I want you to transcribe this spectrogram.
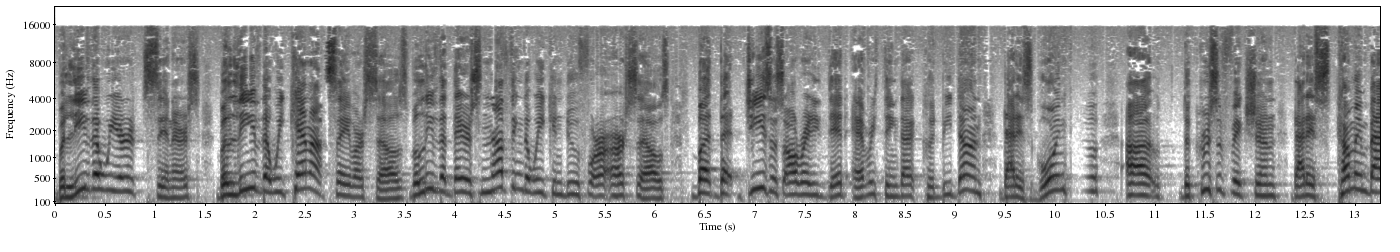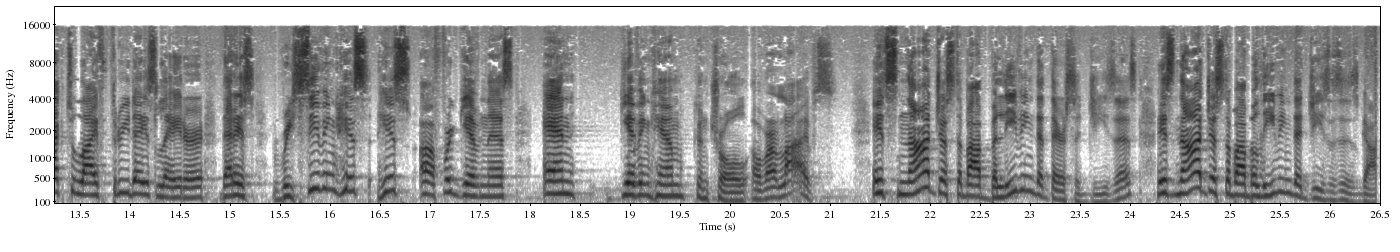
believe that we are sinners, believe that we cannot save ourselves, believe that there's nothing that we can do for ourselves, but that Jesus already did everything that could be done. That is going through uh, the crucifixion, that is coming back to life three days later, that is receiving his, his uh, forgiveness and giving him control of our lives. It's not just about believing that there's a Jesus. It's not just about believing that Jesus is God.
